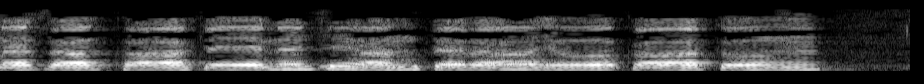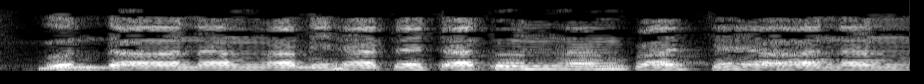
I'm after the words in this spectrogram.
නසක්කාකේන චියන්තරායෝ කාතුං බුද්ධානං අභිහත චතුන්නං පච්චයානං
